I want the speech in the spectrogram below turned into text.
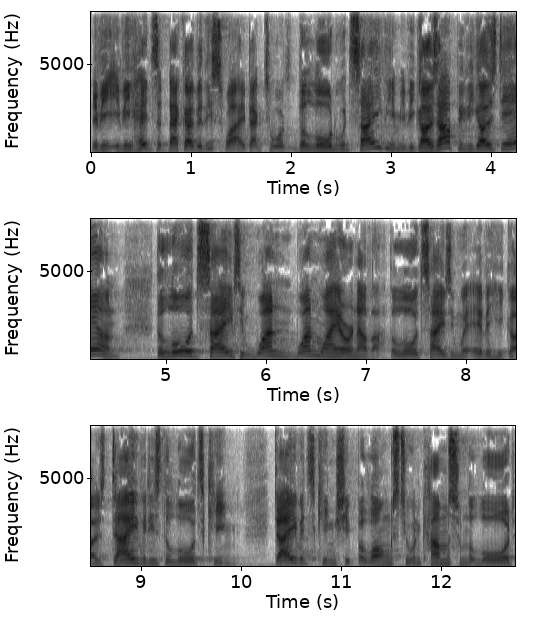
If he, if he heads it back over this way, back towards, the Lord would save him. If he goes up, if he goes down, the Lord saves him one, one way or another. The Lord saves him wherever he goes. David is the Lord's king. David's kingship belongs to and comes from the Lord.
